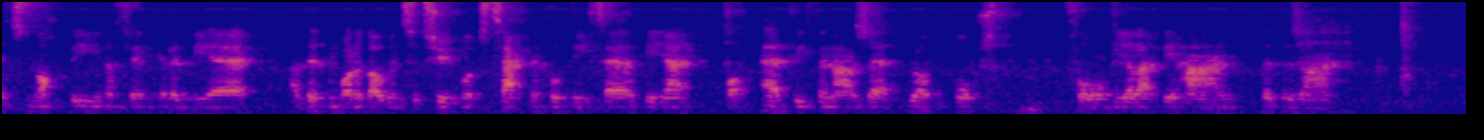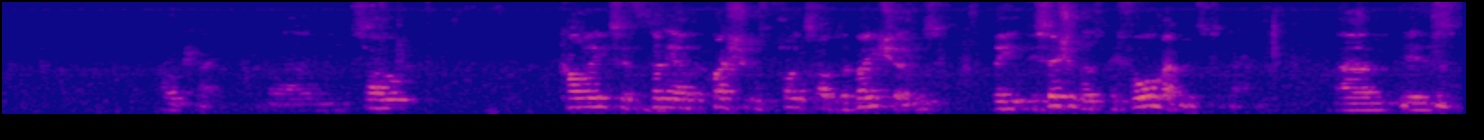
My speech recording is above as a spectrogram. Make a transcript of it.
It's not being a finger in the air. I didn't want to go into too much technical detail here, but everything has a robust formula behind the design. Okay, um, so colleagues, if there's any other questions, points, observations, the decision that's before members today um, is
